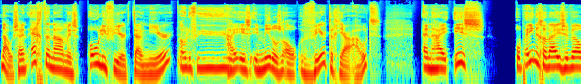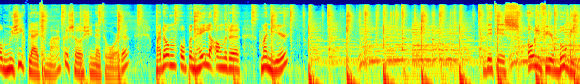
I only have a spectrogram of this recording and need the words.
Nou, zijn echte naam is Olivier Tuinier. Olivier. Hij is inmiddels al 40 jaar oud. En hij is op enige wijze wel muziek blijven maken, zoals je net hoorde. Maar dan op een hele andere manier. Dit is Olivier Boogie.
